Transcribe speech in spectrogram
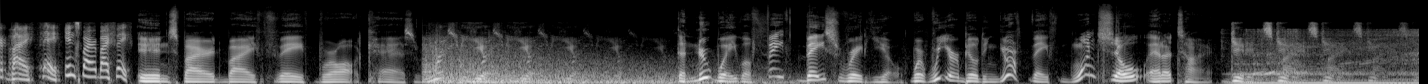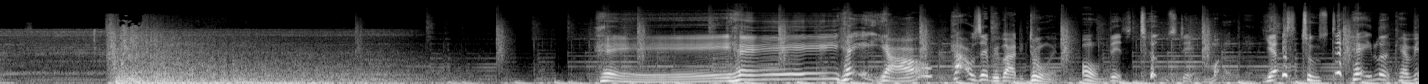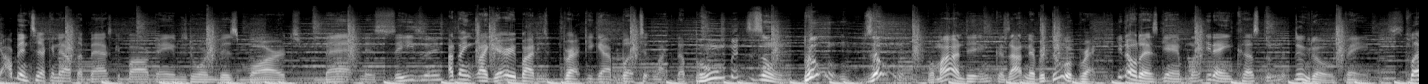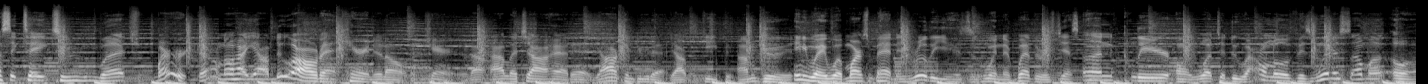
Inspired by faith. Inspired by faith. Inspired by Faith broadcast radio. The new wave of faith based radio, where we are building your faith one show at a time. Get it, get it, get it, get it. Hey, hey, hey, y'all. How's everybody doing on this Tuesday morning? Yep, it's Tuesday. Hey, look, have y'all been checking out the basketball games during this March Madness season? I think like everybody's bracket got busted like the boom and zoom, boom, zoom. Well, mine didn't, because I never do a bracket. You know that's gambling. It ain't custom to do those things. Plus, it take too much work. I don't know how y'all do all that carrying it on carrying it. I, I'll let y'all have that. Y'all can do that. Y'all can keep it. I'm good. Anyway, what March Madness really is is when the weather is just unclear on what to do. I don't know if it's winter, summer, or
